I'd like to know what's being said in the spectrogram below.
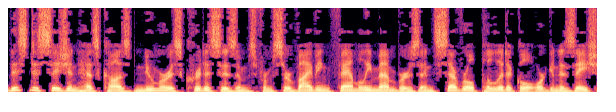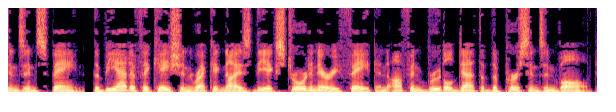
This decision has caused numerous criticisms from surviving family members and several political organizations in Spain. The beatification recognized the extraordinary fate and often brutal death of the persons involved.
